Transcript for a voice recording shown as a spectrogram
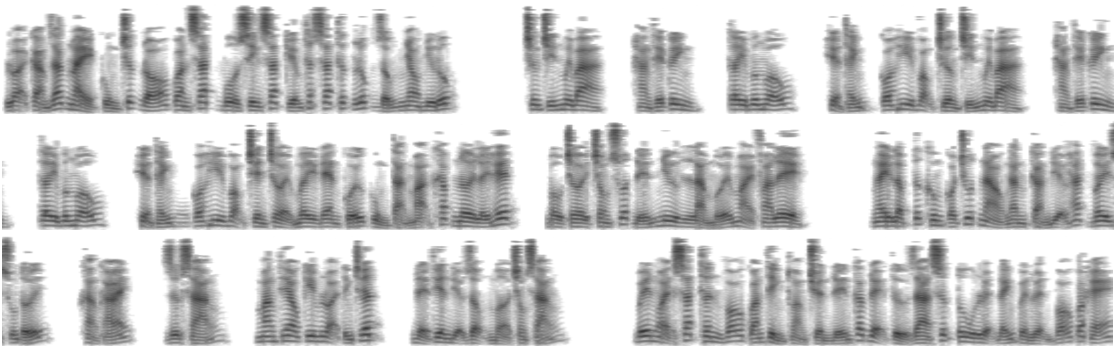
Loại cảm giác này cùng trước đó quan sát vô sinh sát kiếm thất sát thức lúc giống nhau như lúc. Chương chín mươi ba, hàng thế kinh, tây vương mẫu, hiện thánh có hy vọng chương chín mươi ba hàng thế kinh, tây vương mẫu, hiện thánh có hy vọng trên trời mây đen cuối cùng tản mạn khắp nơi lấy hết, bầu trời trong suốt đến như là mới mải pha lê. Ngay lập tức không có chút nào ngăn cản địa hát vây xuống tới, khẳng khái, rực sáng, mang theo kim loại tính chất, để thiên địa rộng mở trong sáng. Bên ngoài sát thân võ quán thỉnh thoảng truyền đến các đệ tử ra sức tu luyện đánh quyền luyện võ quá khẽ.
